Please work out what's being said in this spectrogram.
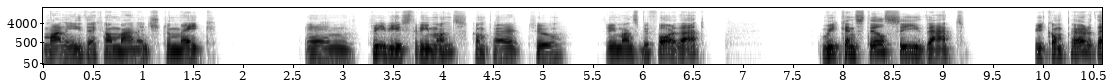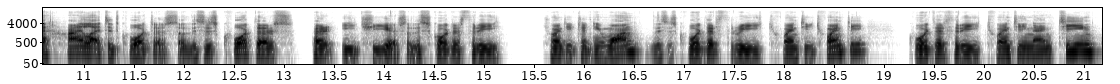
money they have managed to make in previous three months compared to three months before that, we can still see that we compare the highlighted quarters. So this is quarters per each year. So this is quarter three, 2021. This is quarter three, 2020, quarter three, 2019,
